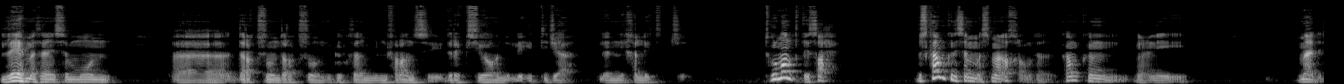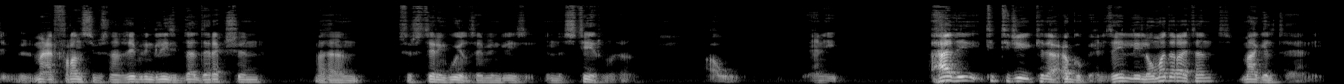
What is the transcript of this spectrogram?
ليه مثلا يسمون آه، دركسون دركسون يقول مثلا بالفرنسي دركسيون اللي هي اتجاه لأنه يخلي تقول منطقي صح؟ بس كان ممكن يسمى أسماء أخرى مثلا. كان ممكن يعني ما أدري ما أعرف فرنسي بس زي بالإنجليزي بدال direction مثلا يصير steering wheel زي بالإنجليزي إنه steer مثلا. أو يعني هذه تجي كذا عقب يعني زي اللي لو ما دريت أنت ما قلتها يعني.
